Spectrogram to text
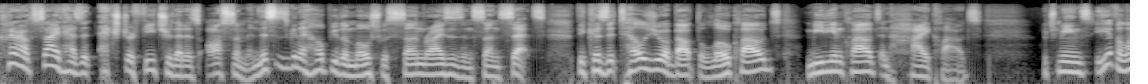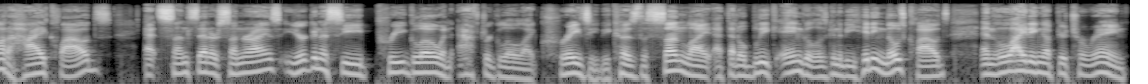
Clear Outside has an extra feature that is awesome, and this is going to help you the most with sunrises and sunsets because it tells you about the low clouds, medium clouds, and high clouds which means you have a lot of high clouds at sunset or sunrise, you're going to see pre glow and afterglow like crazy because the sunlight at that oblique angle is going to be hitting those clouds and lighting up your terrain.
